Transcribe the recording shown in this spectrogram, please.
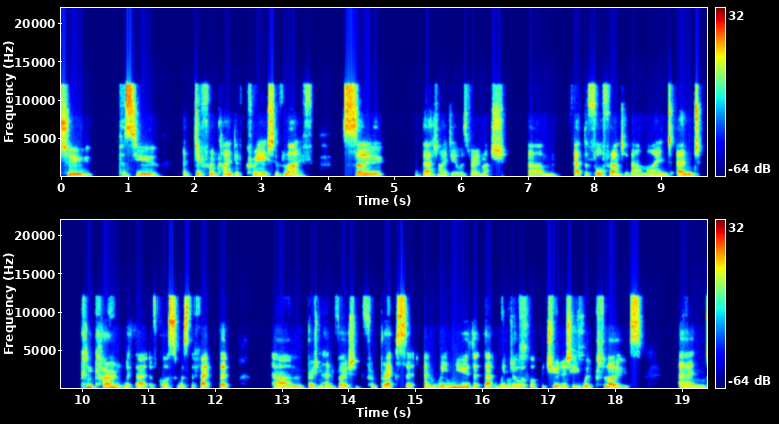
to pursue a different kind of creative life. So that idea was very much um, at the forefront of our mind. And concurrent with that, of course, was the fact that um, Britain had voted for Brexit. And we knew that that window of opportunity would close. And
